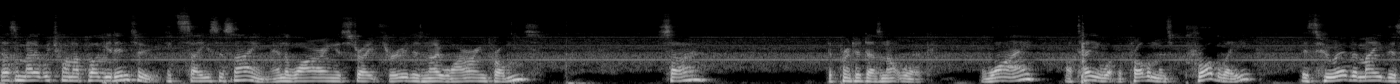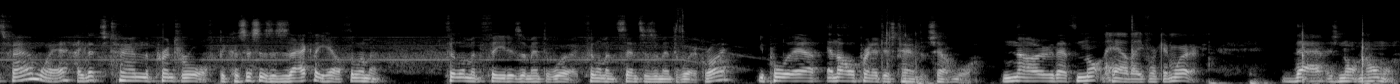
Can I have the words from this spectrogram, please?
Doesn't matter which one I plug it into, it stays the same. And the wiring is straight through, there's no wiring problems. So, the printer does not work. Why? I'll tell you what the problem is probably is whoever made this firmware, hey, let's turn the printer off because this is exactly how filament filament feeders are meant to work, filament sensors are meant to work, right? You pull it out and the whole printer just turns itself off. No, that's not how they freaking work. That is not normal.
